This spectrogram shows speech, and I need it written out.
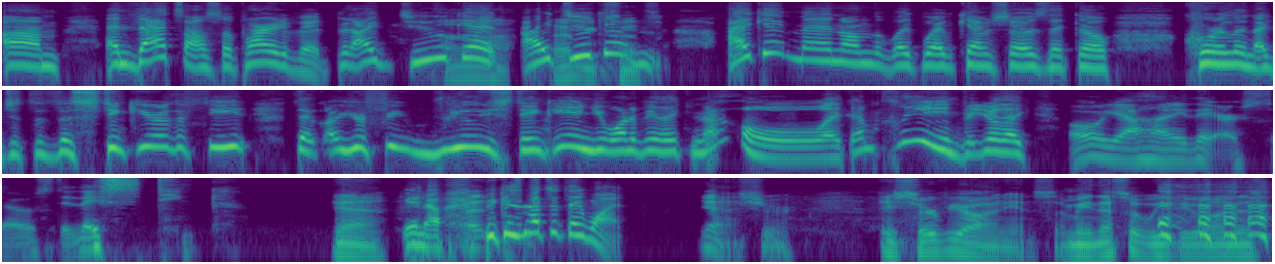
um and that's also part of it but i do get Ah, i do get sense. i get men on the like webcam shows that go Coralyn i just the, the stinkier the feet that are your feet really stinky and you want to be like no like i'm clean but you're like oh yeah honey they are so st- they stink Yeah. you know Uh, because that's what they want Yeah, sure. They serve your audience. I mean, that's what we do on this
